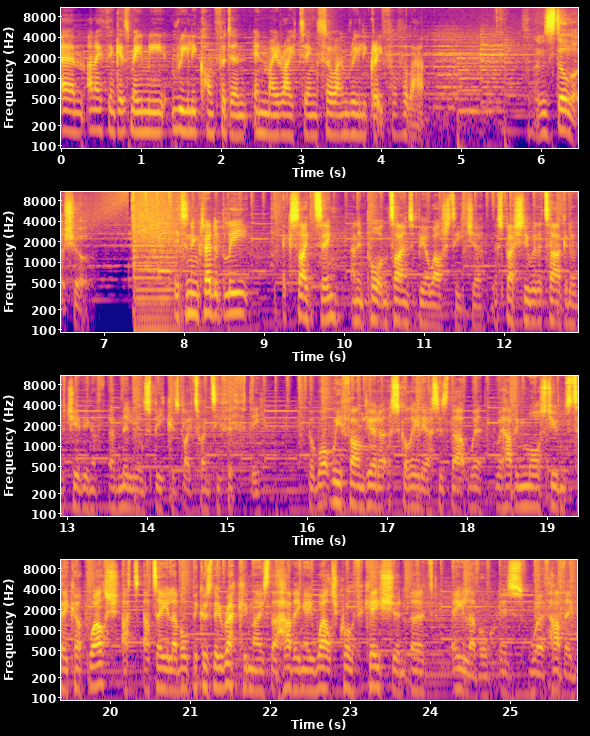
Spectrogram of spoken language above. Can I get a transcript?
Um, and I think it's made me really confident in my writing, so I'm really grateful for that. I'm still not sure. It's an incredibly exciting and important time to be a Welsh teacher, especially with a target of achieving a, a million speakers by 2050. But what we found here at Ysgol is that we're, we're having more students take up Welsh at, at A level because they recognise that having a Welsh qualification at A level is worth having.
